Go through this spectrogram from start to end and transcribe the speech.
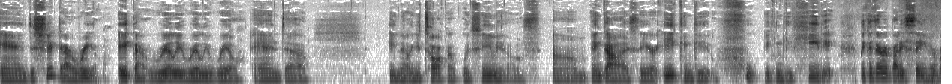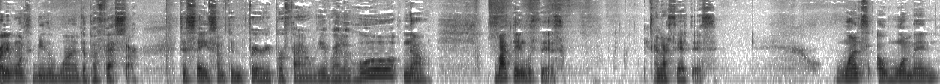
and the shit got real. It got really, really real. And uh, you know, you talk up with females um, and guys there, it can get whew, it can get heated because everybody's saying everybody wants to be the one, the professor, to say something very profound. Everybody like, oh no. My thing was this, and I said this. Once a woman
